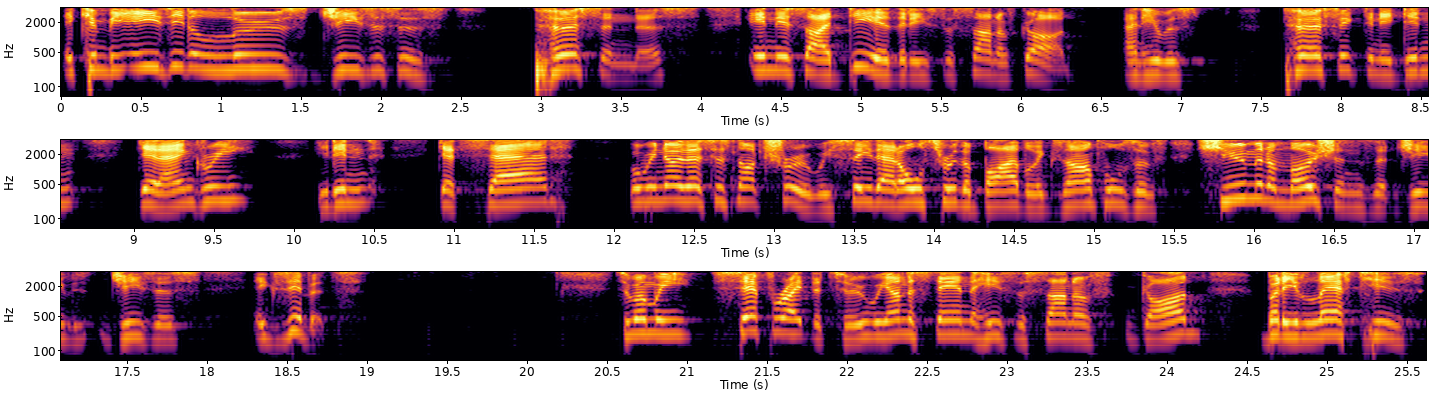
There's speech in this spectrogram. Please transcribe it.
It can be easy to lose Jesus' personness in this idea that he's the Son of God. And he was perfect and he didn't get angry, he didn't get sad, but we know that's just not true. We see that all through the Bible, examples of human emotions that Jesus exhibits. So when we separate the two, we understand that he's the Son of God, but he left his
